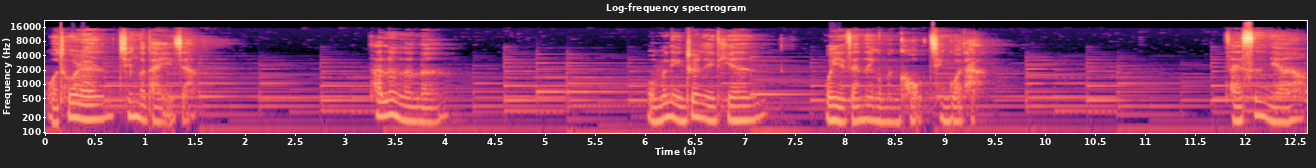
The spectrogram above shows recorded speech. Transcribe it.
我突然亲了他一下，他愣了愣。我们领证那天，我也在那个门口亲过他。才四年啊，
